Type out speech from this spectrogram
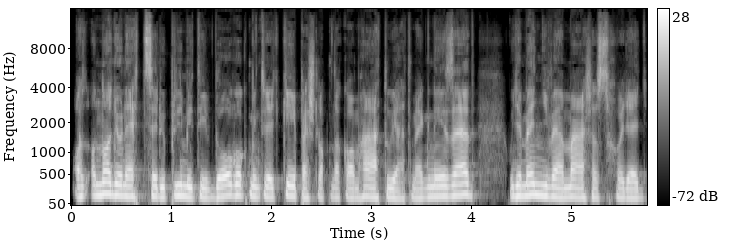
a, a nagyon egyszerű, primitív dolgok, mint hogy egy képeslapnak a hátulját megnézed, ugye mennyivel más az, hogy egy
